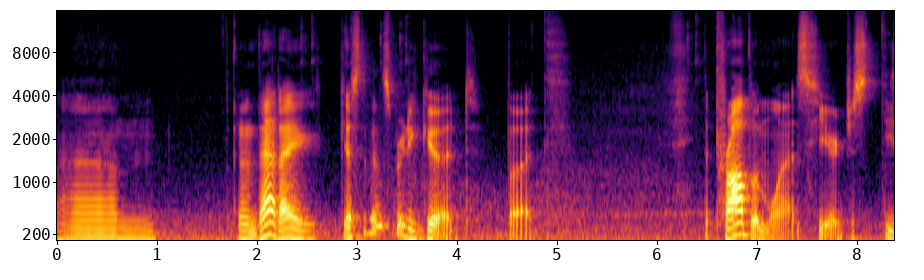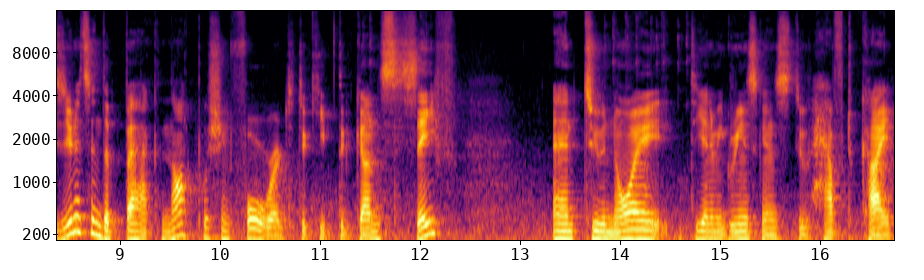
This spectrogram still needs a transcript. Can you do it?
Um, other than that, I guess the build's pretty good, but the problem was here just these units in the back not pushing forward to keep the guns safe and to annoy the enemy greenskins to have to kite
